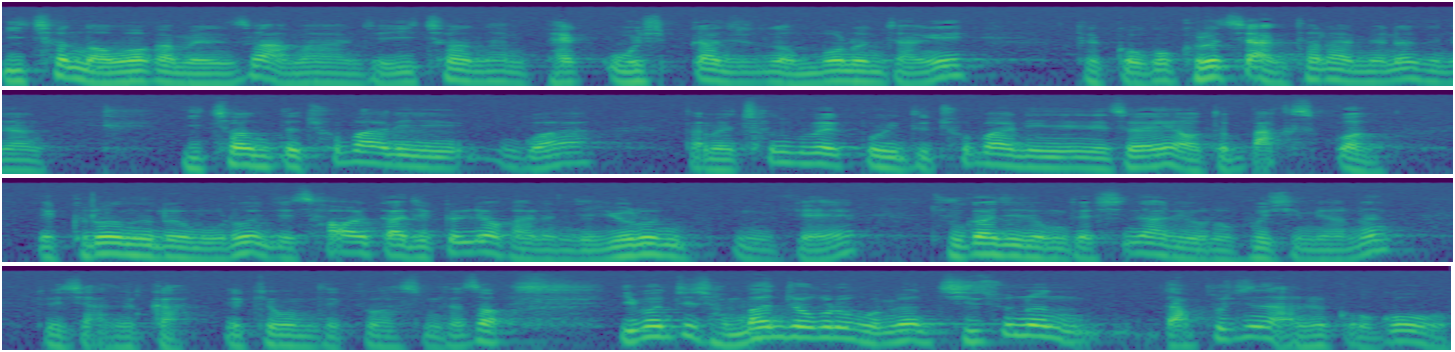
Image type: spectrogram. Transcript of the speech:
2천 넘어가면서 아마 이제 2천 한 150까지도 넘보는 장이 될 거고 그렇지 않더라면은 그냥 2000대 초반과 그다음에 1900포인트 초반에서의 어떤 박스권 예, 그런 흐름으로 이제 4월까지 끌려가는 이제 이런 게 두 가지 정도의 시나리오로 보시면은 되지 않을까 이렇게 보면 될 것 같습니다. 그래서 이번 주 전반적으로 보면 지수는 나쁘지는 않을 거고,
